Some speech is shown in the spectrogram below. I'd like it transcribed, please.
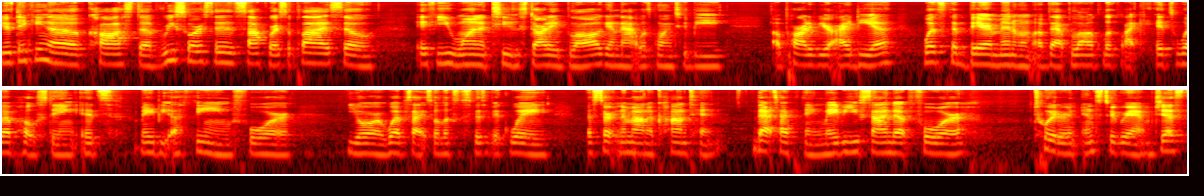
you're thinking of cost of resources, software supplies. So if you wanted to start a blog and that was going to be a part of your idea, what's the bare minimum of that blog look like? It's web hosting, it's maybe a theme for your website so it looks a specific way, a certain amount of content, that type of thing. Maybe you signed up for Twitter and Instagram, just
